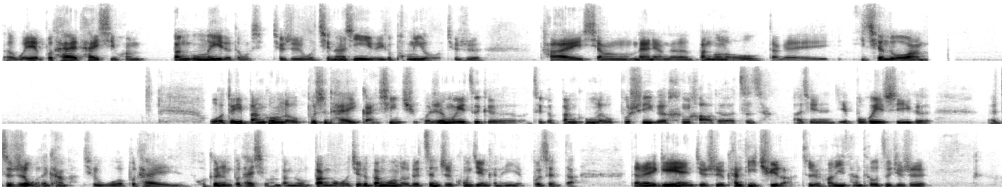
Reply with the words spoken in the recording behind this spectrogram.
呃，我也不太太喜欢办公类的东西。就是我前段时间有一个朋友，就是他想买两个办公楼，大概一千多万。我对办公楼不是太感兴趣，我认为这个这个办公楼不是一个很好的资产，而且也不会是一个，呃，这是我的看法，就是我不太，我个人不太喜欢办公办公，我觉得办公楼的增值空间可能也不是很大。当然，again 就是看地区了，就是房地产投资就是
